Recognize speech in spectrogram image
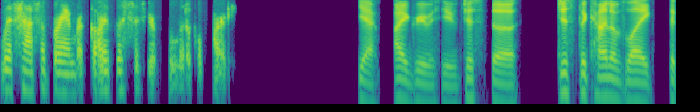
with half a brain, regardless of your political party. Yeah. I agree with you. Just the just the kind of like the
